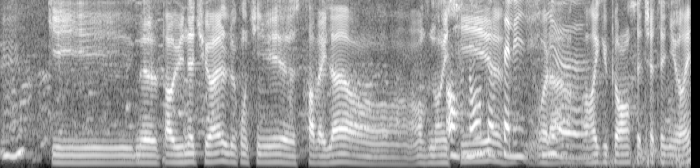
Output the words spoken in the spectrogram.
Mhm. qui me parut naturel de continuer euh, ce travail-là en, en venant ici. En venant euh, t'installer ici, voilà. En récupérant cette châtaigneraie.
